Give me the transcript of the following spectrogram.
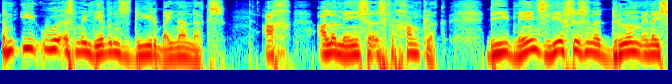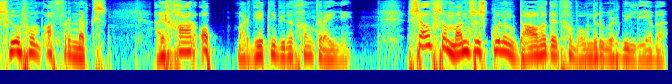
In U oë is my lewensduur byna niks. Ag, alle mense is verganklik. Die mens leef soos in 'n droom en hy sloof hom af vir niks. Hy gaar op, maar weet nie wie dit gaan kry nie. Selfs 'n man soos koning Dawid het gewonder oor die lewe.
